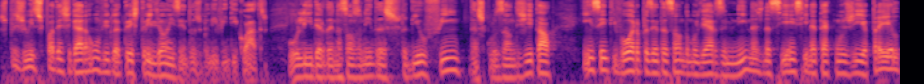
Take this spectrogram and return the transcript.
Os prejuízos podem chegar a 1,3 trilhões em 2024. O líder das Nações Unidas pediu o fim da exclusão digital e incentivou a representação de mulheres e meninas na ciência e na tecnologia. Para ele,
